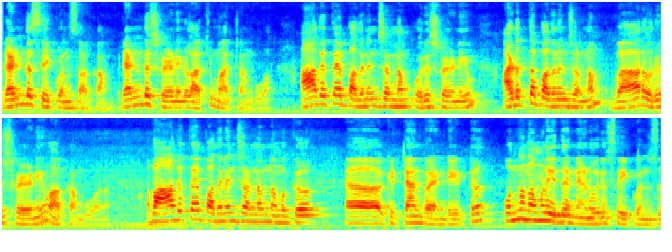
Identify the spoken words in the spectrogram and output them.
രണ്ട് സീക്വൻസ് ആക്കാം. രണ്ട് ശ്രേണികളാക്കി മാറ്റാൻ പോവാം. ആദ്യത്തെ പതിനഞ്ചെണ്ണം ഒരു ശ്രേണിയും അടുത്ത പതിനഞ്ചെണ്ണം വേറെ ഒരു ശ്രേണിയും ആക്കാൻ പോവാണ്. അപ്പോൾ ആദ്യത്തെ പതിനഞ്ചെണ്ണം നമുക്ക് കിട്ടാൻ വേണ്ടിയിട്ട് ഒന്ന് നമ്മൾ ഇത് തന്നെയാണ് ഒരു സീക്വൻസ്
